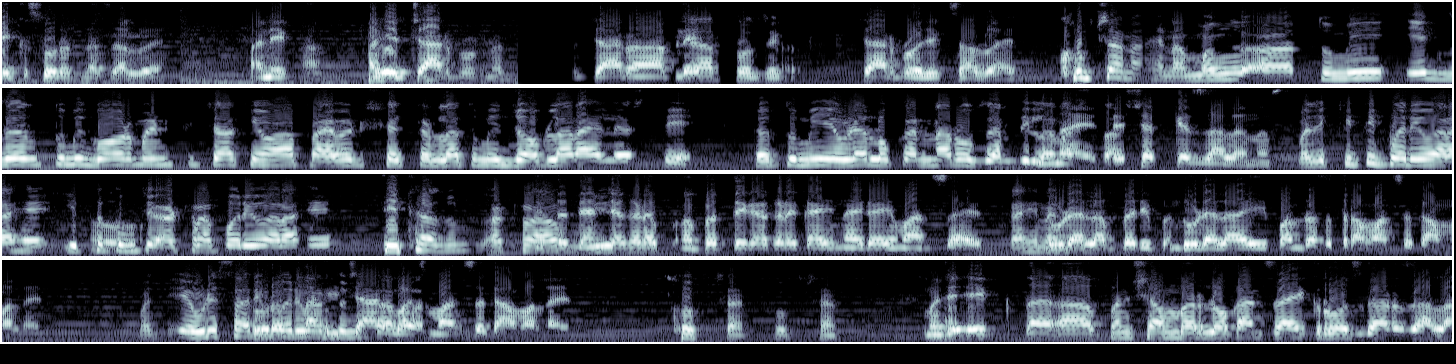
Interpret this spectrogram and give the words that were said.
एक सुरतला चालू आहे. आणि एक हा. असे चार प्रोजेक्ट चार आपले चार प्रोजेक्ट चार प्रोजेक्ट चालू आहेत. खूप छान आहे ना. मग अ, तुम्ही एक जर तुम्ही गव्हर्नमेंटच्या किंवा प्रायव्हेट सेक्टरला तुम्ही जॉबला राहिले असते तर तुम्ही एवढ्या लोकांना रोजगार दिला नाही. ते शक्यच झालं नसतं. म्हणजे किती परिवार आहे? इथं हो. तुमचे अठरा परिवार आहे. तिथे अजून अठरा त्यांच्याकडे प्रत्येकाकडे काही ना काही माणसं आहेत. काही ना धुळ्याला तरी धुळ्यालाही पंधरा सतरा माणसं कामाला आहेत. म्हणजे एवढे सारे परिवार तुम्ही चार चालवा. पाच माणसं कामाला आहेत. खूप छान खूप छान. म्हणजे एक त- आपण शंभर लोकांचा एक रोजगार झाला.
